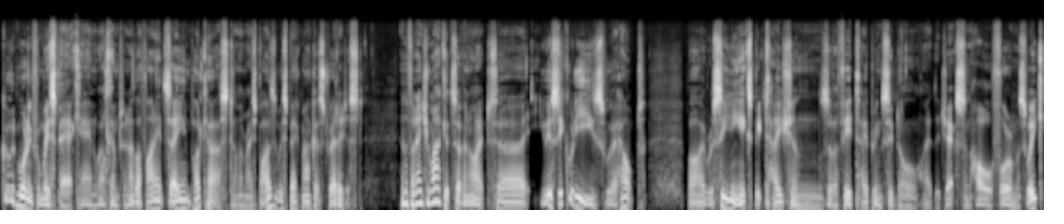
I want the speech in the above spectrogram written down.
Good morning from Westpac and welcome to another Finance AM podcast. I'm Imre Speizer, Westpac market strategist. In the financial markets overnight, uh, US equities were helped by receding expectations of a Fed tapering signal at the Jackson Hole Forum this week,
